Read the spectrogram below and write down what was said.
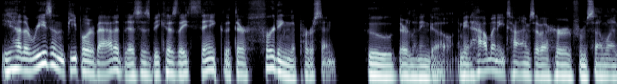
Yeah, the reason people are bad at this is because they think that they're hurting the person who they're letting go. I mean, how many times have I heard from someone,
